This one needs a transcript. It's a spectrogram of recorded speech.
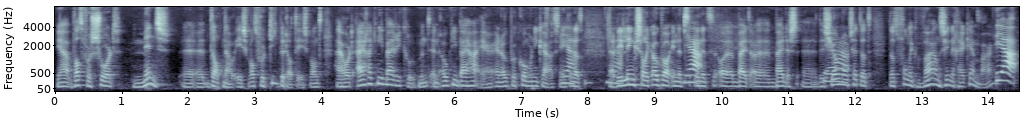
ja, wat voor soort mens eh, eh, dat nou is. Wat voor type dat is. Want hij hoort eigenlijk niet bij recruitment. En ook niet bij HR. En ook bij communicatie niet. Ja. En dat, nou, ja. die link zal ik ook wel in het, Ja. in het, eh, bij, het, bij de, de show notes zetten. Dat, dat vond ik waanzinnig herkenbaar. Ja,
